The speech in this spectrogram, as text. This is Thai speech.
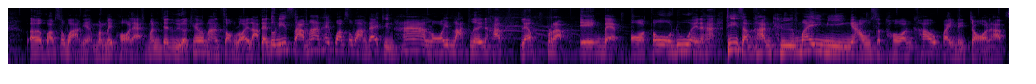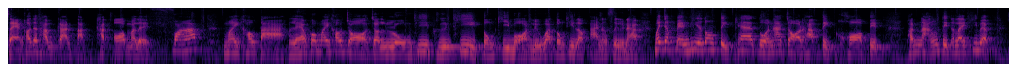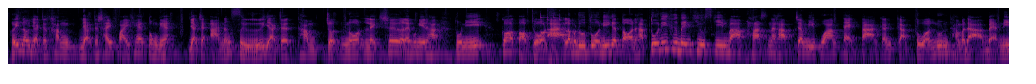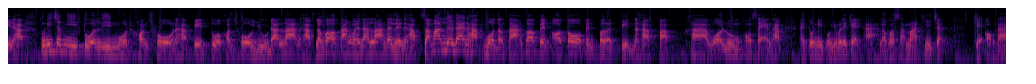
ความสว่างเนี่ยมันไม่พอแล้ว มันจะเหลือแค่ประมาณ 200 ลักแต่ตัวนี้สามารถให้ความสว่างได้ถึง 500 ลักเลยนะครับ แล้วปรับเองแบบออโต้ด้วยนะฮะ ที่สำคัญคือไม่มีเงาสะท้อนเข้าไปในจอนะครับ แสงเขาจะทำการตัดคัตออฟมาเลย ฟ้าบไม่เข้าตา แล้วก็ไม่เข้าจอจะลงที่พื้นที่ตรงคีย์บอร์ด หรือว่าตรงที่เราอ่านหนังสือนะครับไม่จำเป็นที่จะต้องติดแค่ตัวหน้าจอนะครับ ติดขอบติดผนังติดอะไรที่แบบเฮ้ยเราอยากจะทำอยากจะใช้ไฟแค่ตรงเนี้ยอยากจะอ่านหนังสือ อยากจะทำจดโน้ตเลคเชอร์อะไรพวกนี้นะครับ ตัวนี้ก็ตอบโจทย์อะเรามาดูตัวนี้กันต่อนะครับ ตัวนี้คือ BenQ Screen Bar Plus นะครับ จะมีความแตกต่างกันกับตัวรุ่นธรรมดาแบบนี้นะครับ ตัวนี้จะมีตัว Lean Mode Control นะครับเป็นตัว Control อยู่ด้านล่างนะครับแล้วก็เอาตั้งไว้ด้านล่างได้เลยนะครับสามารถเลือกได้นะครับโหมดต่างๆ ก็เป็นออโต้เป็นเปิดปิดนะครับปรับค่าวอลลุ่มของแสงนะครับไอตัวนี้ผมยังไม่ได้แกะอะเราก็สามารถที่จะแกะออกได้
